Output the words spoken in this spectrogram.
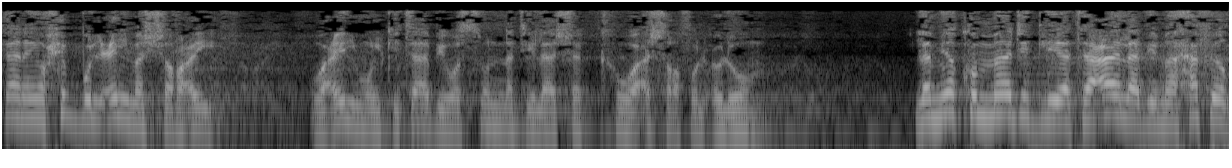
كان يحب العلم الشرعي وعلم الكتاب والسنة لا شك هو أشرف العلوم. لم يكن ماجد ليتعالى بما حفظ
